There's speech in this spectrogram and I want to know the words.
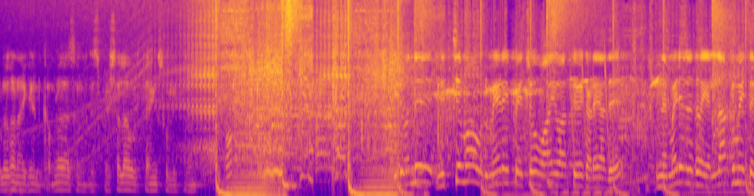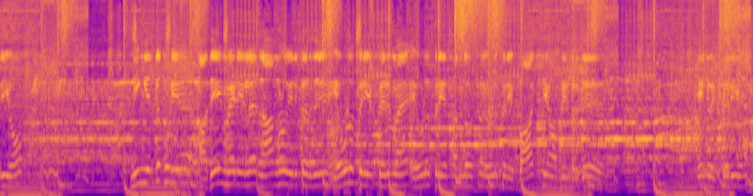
உலகநாயகன் கமலஹாசனுக்கு ஸ்பெஷலாக ஒரு தேங்க்ஸ் சொல்லிக்கிறேன். இது வந்து நிச்சயமாக ஒரு மேடை பேச்சோ வாய் வார்த்தையோ கிடையாது. இந்த மேடையில் இருக்கிற எல்லாருக்குமே தெரியும். நீங்கள் இருக்கக்கூடிய அதே மேடையில் நாங்களும் இருக்கிறது. எவ்வளோ பெரிய பெருமை எவ்வளோ பெரிய சந்தோஷம் எவ்வளோ பெரிய பாக்கியம் அப்படின்றது எங்களுக்கு தெரியும்.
